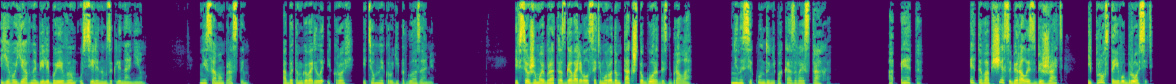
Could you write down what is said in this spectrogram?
его явно били боевым усиленным заклинанием. Не самым простым. Об этом говорила и кровь, и темные круги под глазами. И все же мой брат разговаривал с этим уродом так, что гордость брала, ни на секунду не показывая страха. А это... Это вообще собиралось сбежать и просто его бросить.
